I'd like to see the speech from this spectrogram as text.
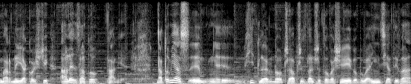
marnej jakości, ale za to tanie. Natomiast y, y, Hitler, no, trzeba przyznać, że to właśnie jego była inicjatywa,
